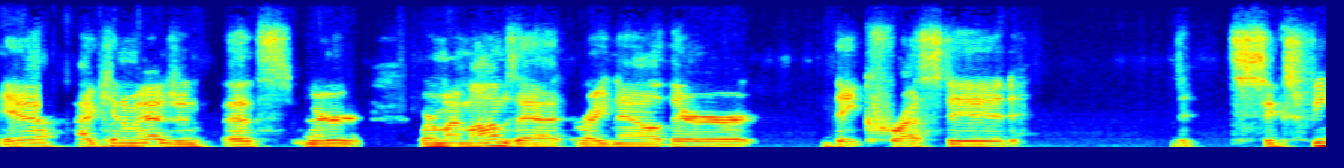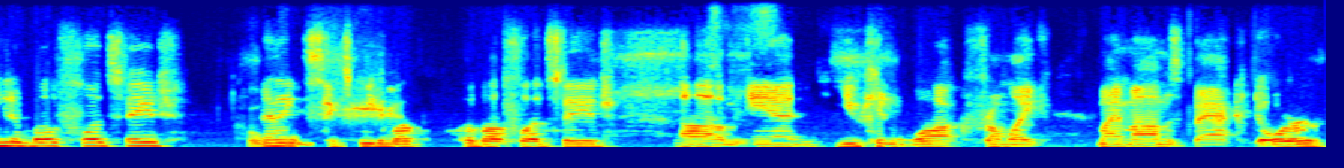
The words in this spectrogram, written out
Yeah, I can imagine. That's where where my mom's at right now. They're they crested the six feet above flood stage. I think six feet above above flood stage. Um, and you can walk from like my mom's back door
